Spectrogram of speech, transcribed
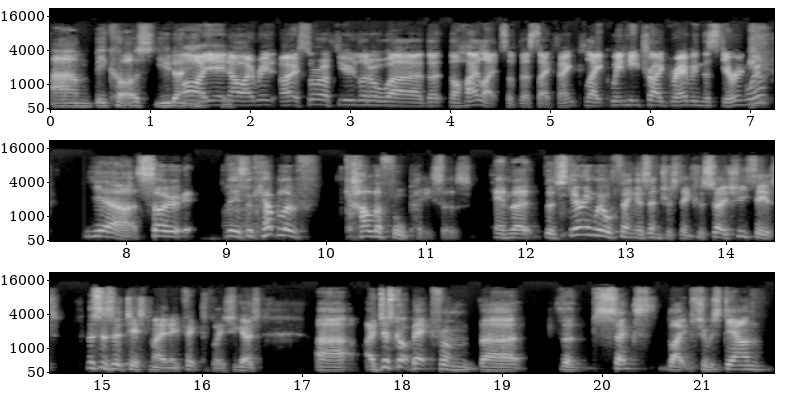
um, because you don't. Oh yeah, to. no, I read. I saw a few little uh, the the highlights of this. I think like when he tried grabbing the steering wheel. Yeah. So there's a couple of colourful pieces. And the, the steering wheel thing is interesting because so she says, this is her testimony effectively. She goes, uh, I just got back from the the sixth, like she was down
